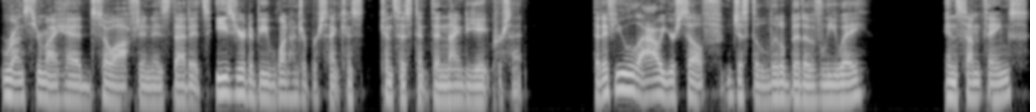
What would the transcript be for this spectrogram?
runs through my head so often is that it's easier to be 100% cons- consistent than 98%. That if you allow yourself just a little bit of leeway in some things,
